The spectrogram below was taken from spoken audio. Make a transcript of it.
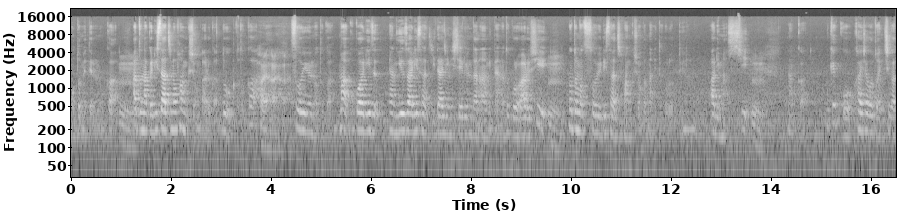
求めてるのか、うん。あとなんかリサーチのファンクションがあるかどうかとか、はいはいはそういうのとかまあここはリズあのユーザーリサーチ大事にしているんだなみたいなところはあるしいうん。もともとそういうリサーチファンクションがないところっていうのもありますしうん。なんか結構会社ごとに違っ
